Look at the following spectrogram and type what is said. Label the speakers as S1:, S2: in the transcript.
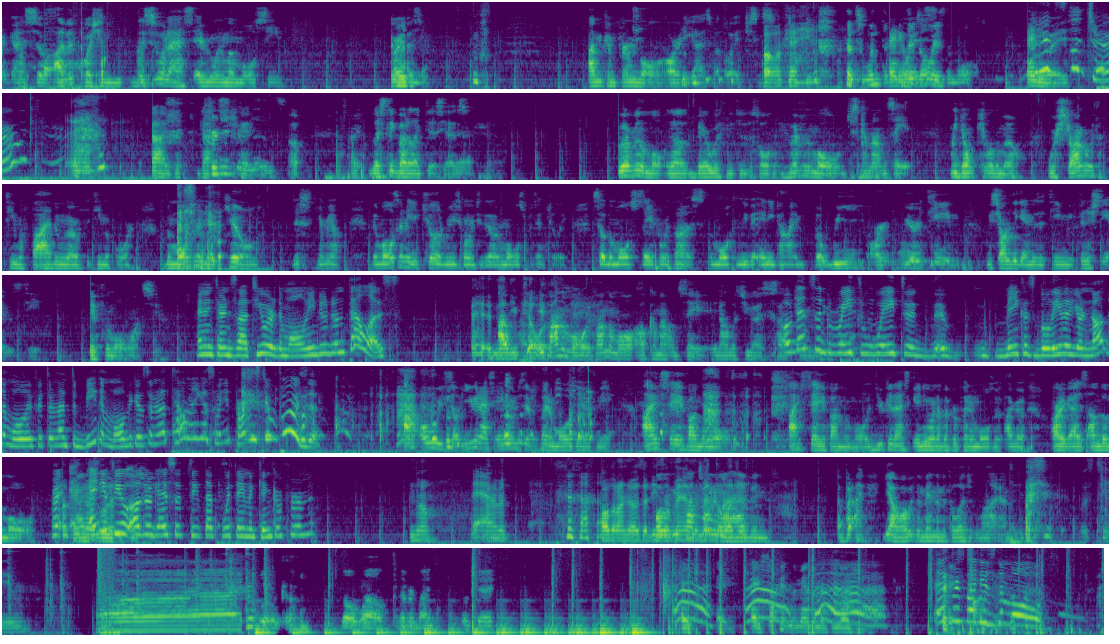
S1: Alright guys, so I have a question. This is what I asked everyone in my moles team.
S2: Are you
S1: Guys, I'm confirmed mole already guys, by the way. Just in
S3: Oh, okay.
S2: That's winter.
S1: Anyways.
S2: Winter's always the mole.
S1: Anyways,
S4: That's not true.
S1: guys, guys,
S2: Pretty sure
S1: okay.
S2: it is.
S1: Oh, alright, let's think about it like this, guys. Yeah. Whoever the mole, now bear with me through this whole thing. Whoever the mole, just come out and say it. We don't kill the mole. We're stronger with a team of five than we are with a team of four. The mole's gonna get killed. Just hear me out. The mole's gonna get killed when he's going to the other moles potentially. So the mole's safer with us. The mole can leave at any time. But we are we are a team. We started the game as a team. We finished the game as a team. If the mole wants to.
S4: And it turns out you're the mole and you don't tell us.
S3: and then
S1: I'll-
S3: you kill
S1: if
S3: us.
S1: I'm the mole, if I'm the mole, I'll come out and say it, and I'll let you guys decide.
S4: Oh, that's a great way to uh, make us believe that you're not the mole if you turn out to be the mole because they're not telling us when you promised you would.
S1: I always tell you can ask anyone who's ever played a mole game with me. I say if I'm the mole. I say if I'm the mole. You can ask anyone I've ever played a mole with. I go, alright guys, I'm the mole.
S4: Right,
S3: Okay,
S4: any of you other guys have teamed up with him and can confirm?
S3: No, I
S4: Damn.
S3: haven't. All that I know is that he's
S1: well,
S3: a man,
S1: can't
S3: the myth, the
S1: anyone I have
S3: legend.
S1: been. But I, yeah, why would the man, the myth, the legend lie? I mean,
S3: This team.
S2: Uh, welcome. Oh wow. Never mind. Okay.
S1: hey, hey, hey, stop hitting the man, the myth, the legend.
S4: Ah, Everybody's the mole.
